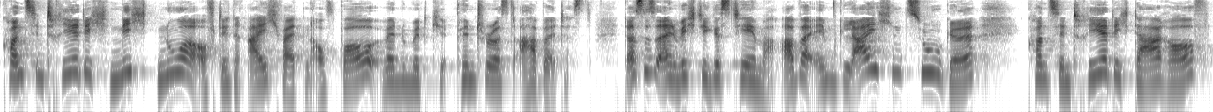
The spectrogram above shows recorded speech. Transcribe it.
konzentriere dich nicht nur auf den Reichweitenaufbau, wenn du mit Pinterest arbeitest. Das ist ein wichtiges Thema, aber im gleichen Zuge konzentriere dich darauf,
